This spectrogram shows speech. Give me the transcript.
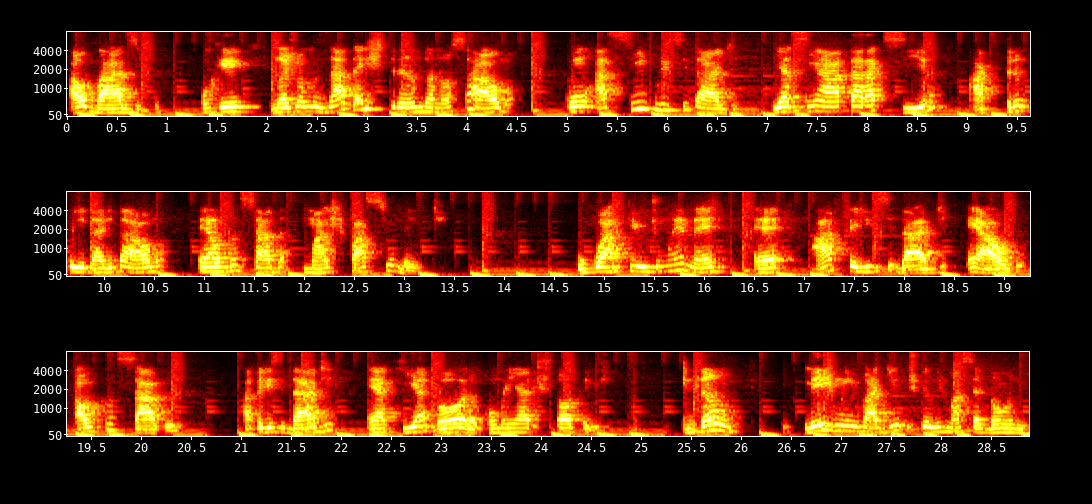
ao básico, porque nós vamos adestrando a nossa alma com a simplicidade. E assim a ataraxia, a tranquilidade da alma, é alcançada mais facilmente. O quarto e último remédio é a felicidade é algo alcançável. A felicidade é aqui e agora, como em Aristóteles. Então, mesmo invadidos pelos macedônios,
